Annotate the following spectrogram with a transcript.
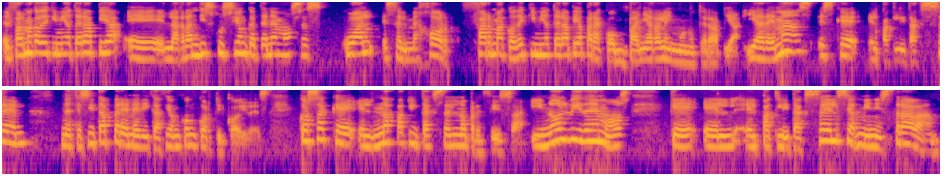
El fármaco de quimioterapia, eh, la gran discusión que tenemos es cuál es el mejor fármaco de quimioterapia para acompañar a la inmunoterapia. Y además es que el paclitaxel necesita premedicación con corticoides, cosa que el napaclitaxel no precisa. Y no olvidemos que el, el paclitaxel se administraba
